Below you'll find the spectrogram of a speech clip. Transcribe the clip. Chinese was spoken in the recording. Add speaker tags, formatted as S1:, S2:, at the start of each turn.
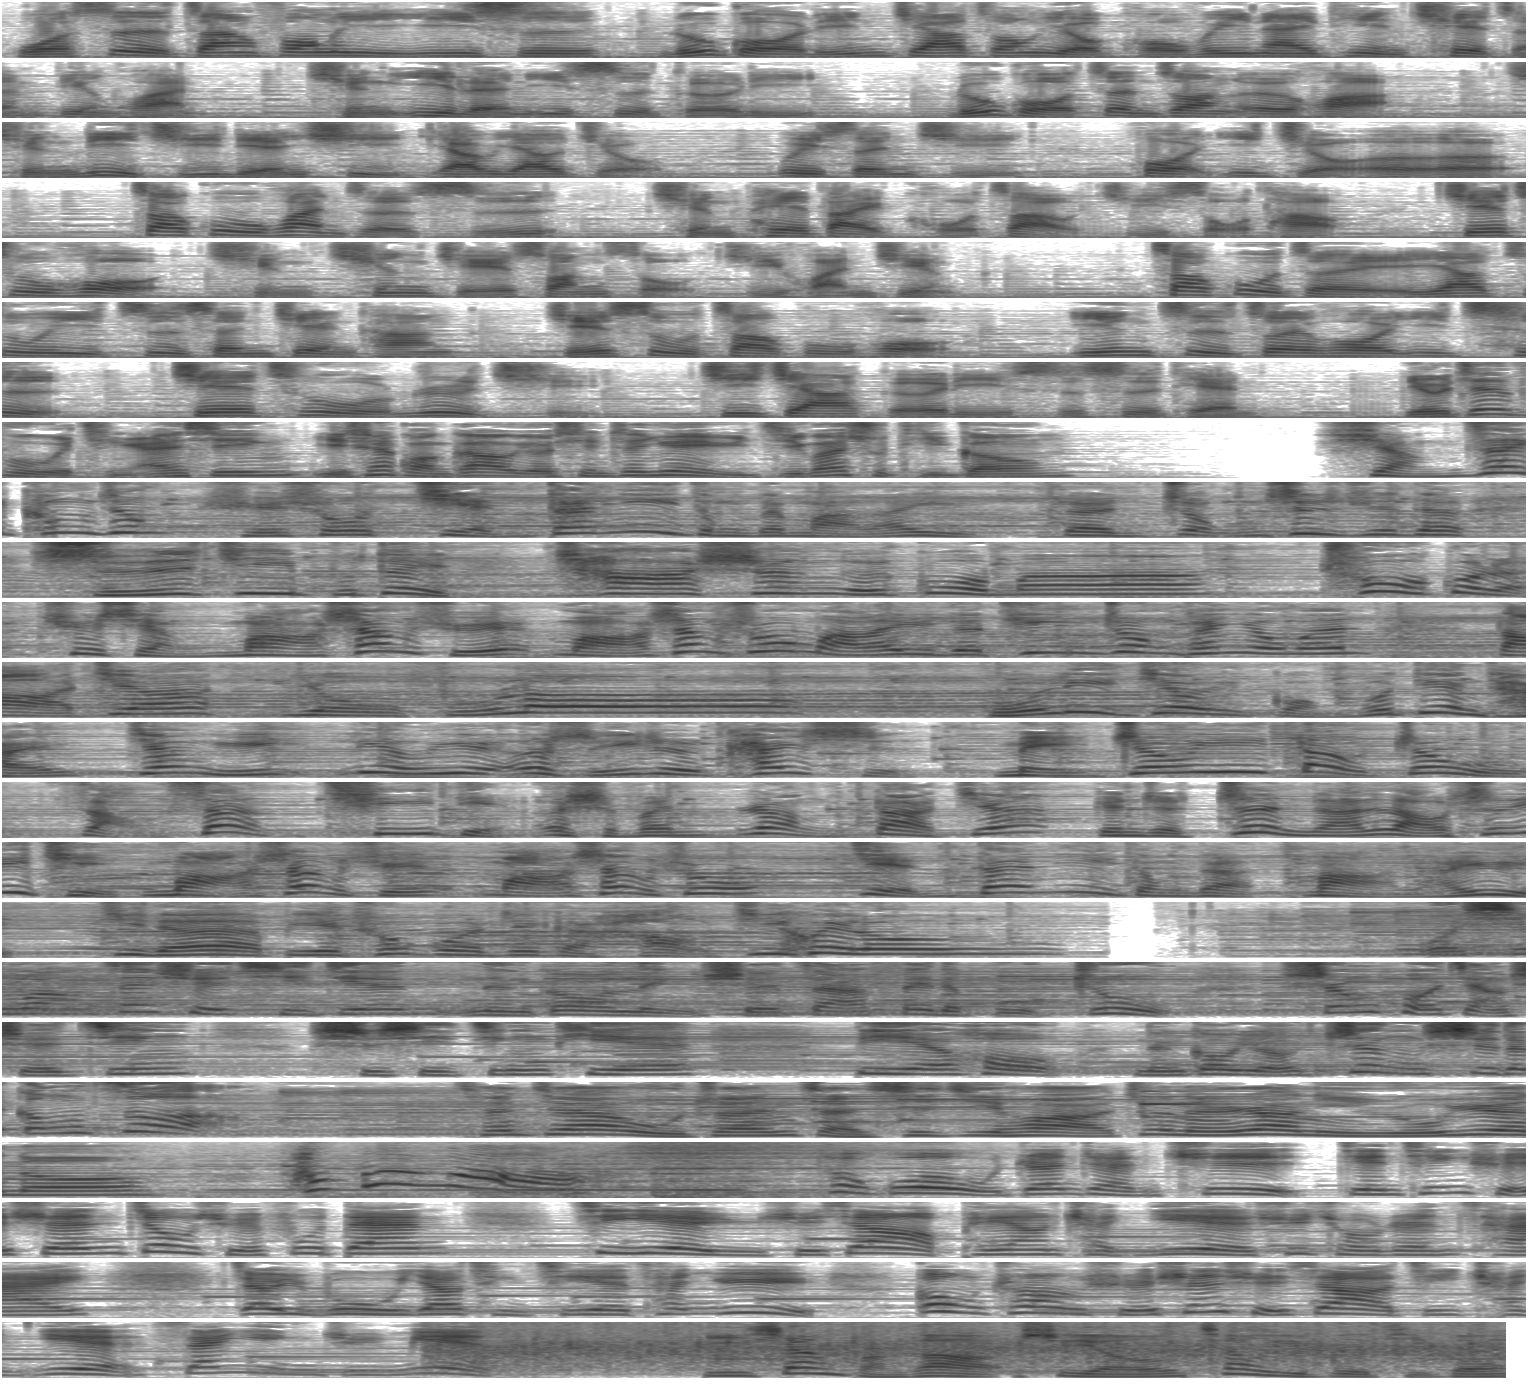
S1: 我是张丰毅医师。如果您家中有 COVID-19 确诊病患，请一人一室隔离。如果症状恶化，请立即联系幺幺九卫生局或一九二二。照顾患者时，请佩戴口罩及手套。接触后，请清洁双手及环境。照顾者也要注意自身健康。结束照顾后，应自最后一次接触日起居家隔离十四天。
S2: 有政府，请安心。以上广告由行政院与机关署提供。
S3: 想在空中学说简单易懂的马来语，但总是觉得时机不对，擦身而过吗？错过了却想马上学、马上说马来语的听众朋友们，大家有福喽！国立教育广播电台将于六月二十一日开始，每周一到周五早上七点二十分，让大家跟着郑南老师一起马上学、马上说简单易懂的马来语，记得别错过这个好机会喽！
S4: 我希望在学期间能够领学杂费的补助、生活奖学金、实习津贴，毕业后能够有正式的工作。
S5: 参加五专展示计划就能让你如愿哦！
S6: 好棒哦！透过五专展翅，减轻学生就学负担，企业与学校培养产业需求人才。教育部邀请企业参与，共创学生、学校及产业三赢局面。
S7: 以上广告是由教育部提供。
